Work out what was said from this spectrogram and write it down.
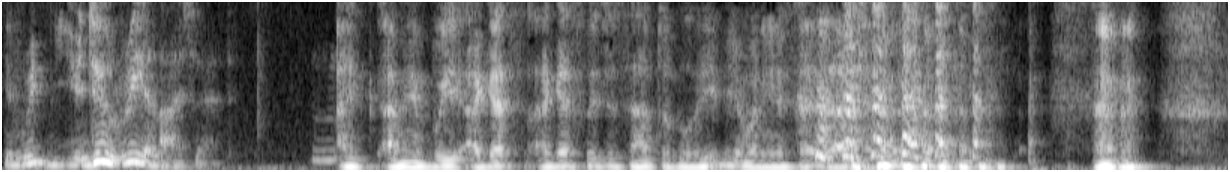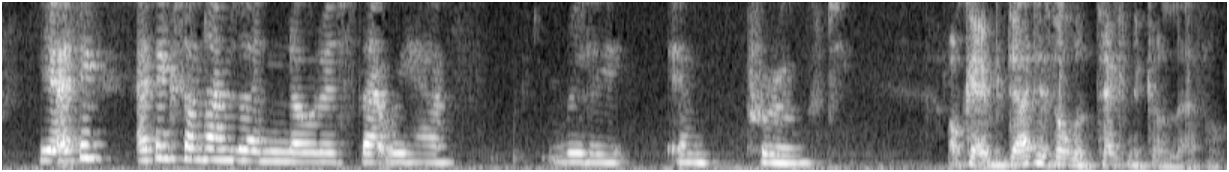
you re- you do realize that I, I mean, we. I guess. I guess we just have to believe you when you say that. Yeah, I think I think sometimes I notice that we have really improved. Okay, but that is on a technical level.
